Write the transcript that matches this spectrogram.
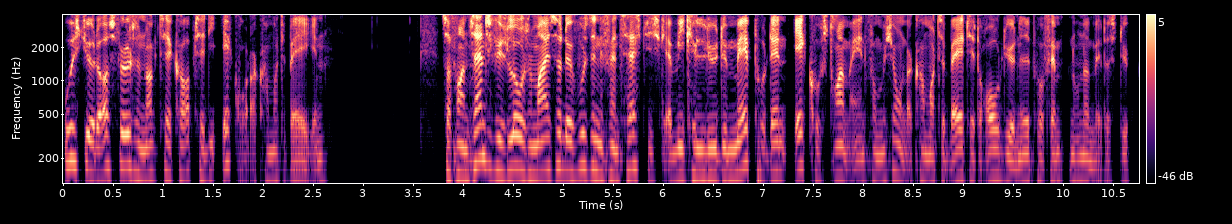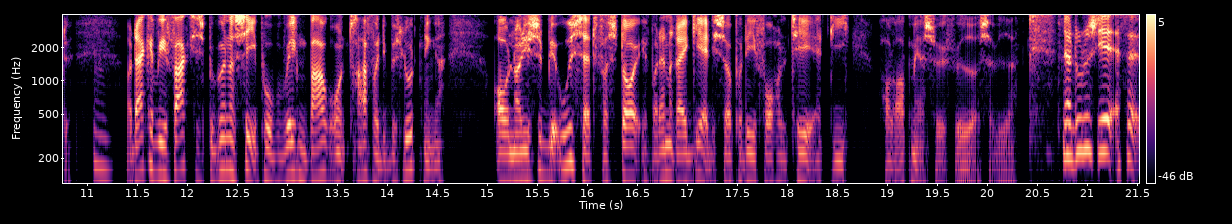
udstyrer det også følelsen nok til at kunne optage de ekor, der kommer tilbage igen. Så for en sansefysiolog som mig, så er det jo fuldstændig fantastisk, at vi kan lytte med på den ekostrøm af information, der kommer tilbage til et rovdyr nede på 1500 meters dybde. Mm. Og der kan vi faktisk begynde at se på, på hvilken baggrund træffer de beslutninger. Og når de så bliver udsat for støj, hvordan reagerer de så på det i forhold til, at de holder op med at søge føde osv.? Når du, du siger, altså,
